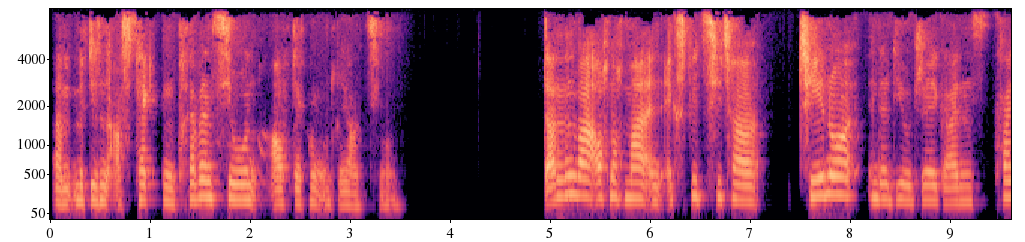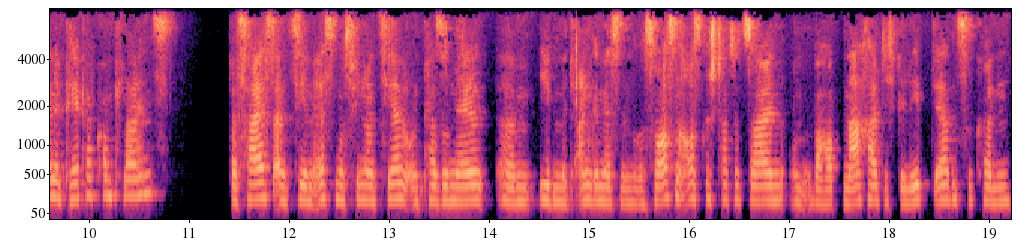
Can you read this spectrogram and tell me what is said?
ähm, mit diesen Aspekten Prävention, Aufdeckung und Reaktion. Dann war auch nochmal ein expliziter Tenor in der DOJ-Guidance keine Paper Compliance. Das heißt, ein CMS muss finanziell und personell ähm, eben mit angemessenen Ressourcen ausgestattet sein, um überhaupt nachhaltig gelebt werden zu können.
